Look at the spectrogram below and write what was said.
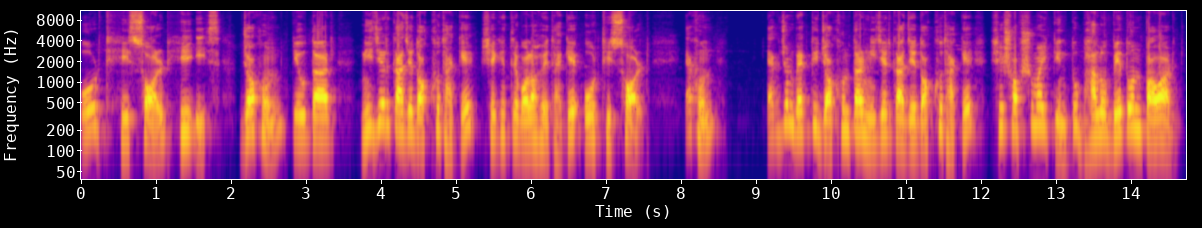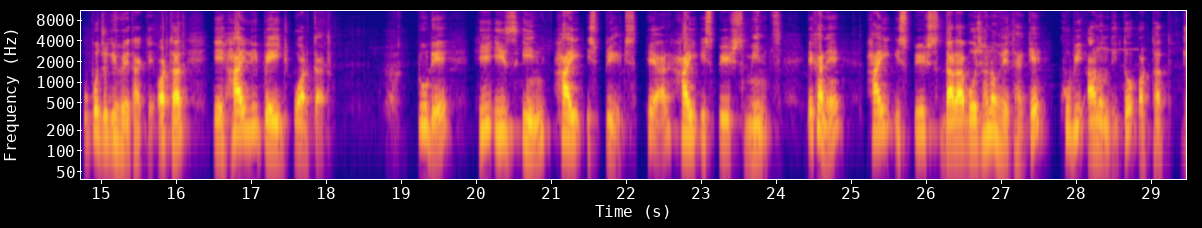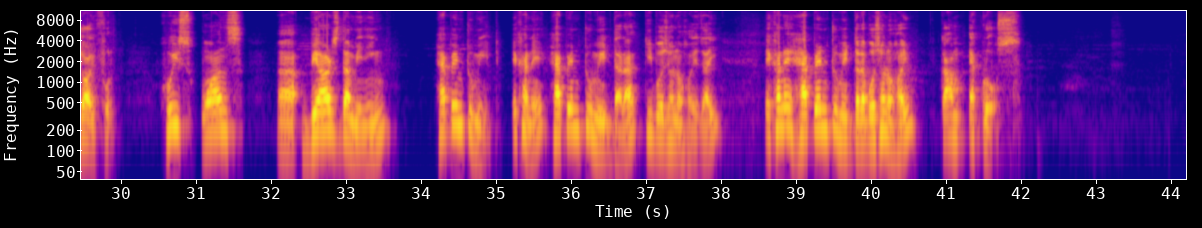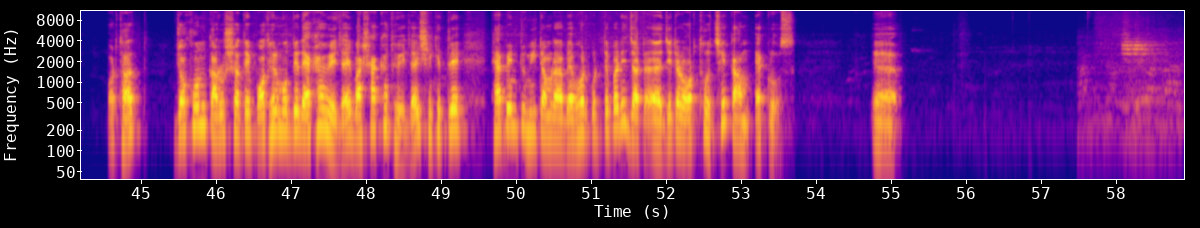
worth his salt, he is. যখন কেউ তার নিজের কাজে দক্ষ থাকে, সেক্ষেত্রে বলা হয়ে থাকে ওর্থ হি সল্ট। এখন, একজন ব্যক্তি যখন তার নিজের কাজে দক্ষ থাকে, সে সবসময় কিন্তু ভালো বেতন পাওয়ার উপযোগী হয়ে থাকে, অর্থাৎ a highly paid worker. Today, he is in high spirits here high spirits means. এখানে হাই স্পিরিটস দ্বারা বোঝানো হয়ে থাকে খুবই আনন্দিত, অর্থাৎ joyful whose once bears the meaning happen to meet এখানে হ্যাপেন টু মিট দ্বারা কি বোঝানো হয়ে যায়? এখানে হ্যাপেন টু মিট দ্বারা বোঝানো হয় কাম অ্যাক্রোস অর্থাৎ যখন কারোর সাথে পথের মধ্যে দেখা হয়ে যায় বা সাক্ষাৎ হয়ে যায়, সেক্ষেত্রে হ্যাপেন টু মিট আমরা ব্যবহার করতে পারি, যাটা, যেটার অর্থ হচ্ছে come across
